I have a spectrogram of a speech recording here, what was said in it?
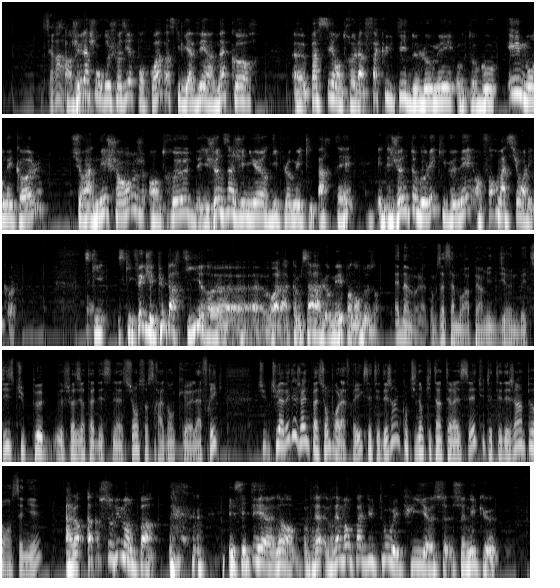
c'est rare. Alors j'ai eu la chance de choisir, pourquoi? Parce qu'il y avait un accord euh, passé entre la faculté de Lomé au Togo et mon école sur un échange entre des jeunes ingénieurs diplômés qui partaient et des jeunes Togolais qui venaient en formation à l'école. Ce qui, ce qui, fait que j'ai pu partir, euh, voilà, comme ça à Lomé pendant deux ans. Et eh ben voilà, comme ça, ça m'aura permis de dire une bêtise. Tu peux choisir ta destination, ce sera donc euh, l'Afrique. Tu, tu, avais déjà une passion pour l'Afrique C'était déjà un continent qui t'intéressait Tu t'étais déjà un peu renseigné? Alors absolument pas. Et c'était euh, non, vraiment pas du tout. Et puis ce, ce n'est que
